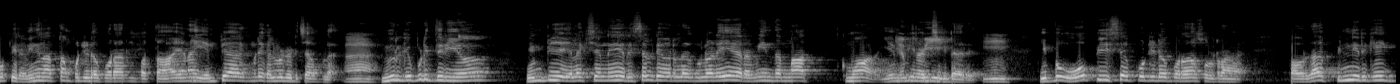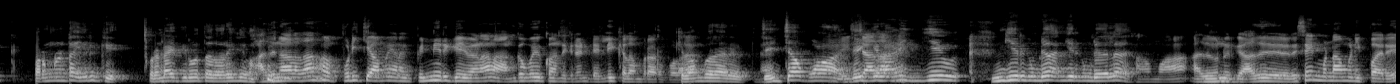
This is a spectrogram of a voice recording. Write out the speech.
ஓபி ரவீந்திரநாத் தான் போட்டியிட போறாருன்னு பார்த்தா ஏன்னா எம்பி ஆகுக்கு முன்னாடி கல்வெட்டு அடிச்சாப்ல இவருக்கு எப்படி தெரியும்? எம்பி எலெக்ஷனே ரிசல்ட் வரதுக்குள்ளாடையே ரவீந்திரநாத் குமார் எம்பி MP. நடிச்சுக்கிட்டாரு இப்போ ஓபிஎஸ்ஸே போட்டியிட போறதா சொல்றாங்க. இப்போ அவருக்காக பின் இருக்கை பர்மனண்டா இருக்கு. ரெண்டாயிரத்தி இருபத்தாறு வரைக்கும். அதனாலதான் பிடிக்காம எனக்கு பின் இருக்கை வேணா நான் அங்க போய் உட்காந்துக்கிறேன் டெல்லி கிளம்புறாரு போல. கிளம்புறாரு. ஜெயிச்சா போலாம். ஜெயிக்கலாம் இங்கேயும் இங்கேயும் இருக்க முடியாது அங்கேயும் இருக்க முடியாதுல்ல? ஆமா அது ஒண்ணு இருக்கு. அது ரிசைன் பண்ணாம நிப்பாரு.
